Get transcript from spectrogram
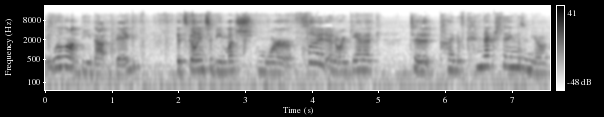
It will not be that big. It's going to be much more fluid and organic to kind of connect things and, you know,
